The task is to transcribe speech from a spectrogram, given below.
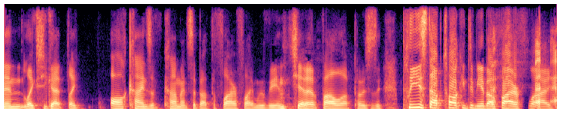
then like she got like all kinds of comments about the Firefly movie, and she had a follow up post like, "Please stop talking to me about Firefly."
